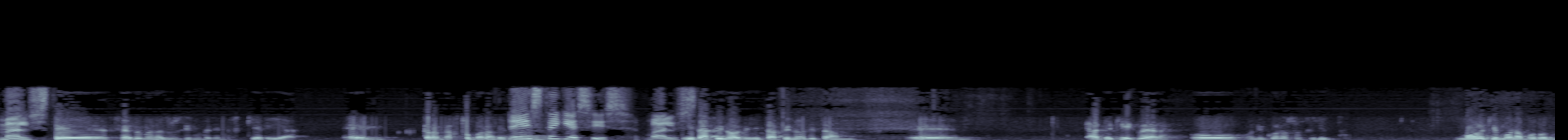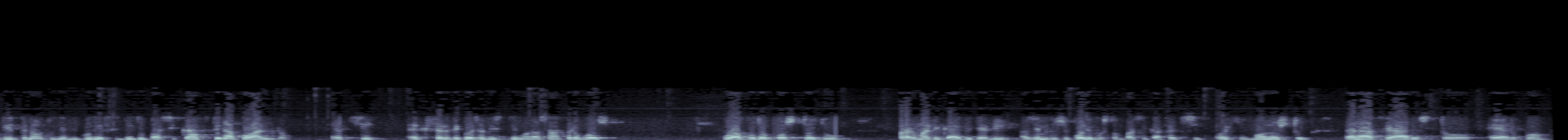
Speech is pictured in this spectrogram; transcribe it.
Μάλιστα. Και θέλουμε να τους δίνουμε την ευκαιρία. Ε, 38 παράδειγμα. Ε, είστε κι εσείς. Μάλιστα. Η, ταπεινότητα, η ταπεινότητά μου. Ε, από εκεί πέρα, ο, ο Νικόλας ο Φιλίππου. Μόνο και μόνο από τον τίτλο του Γενικού Διευθυντή του Πασικά, τι να πω άλλο. Έτσι, εξαιρετικός επιστήμονας, άνθρωπος που από το πόστο του πραγματικά επιτελεί, μαζί με τους υπόλοιπους των Πασικά, έτσι, όχι μόνος του, ένα αθεάριστο έργο.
